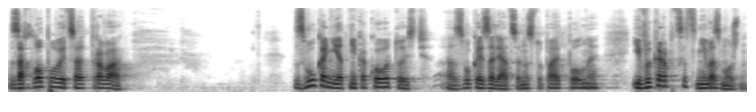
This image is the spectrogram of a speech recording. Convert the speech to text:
захлопывается трава. Звука нет никакого, то есть а, звукоизоляция наступает полная. И выкарабкаться невозможно.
